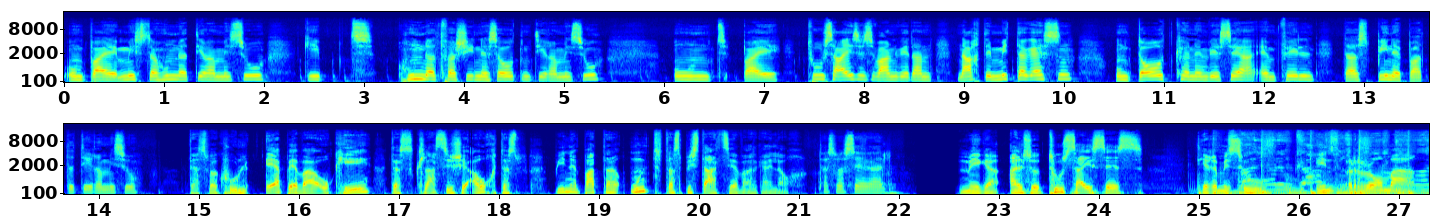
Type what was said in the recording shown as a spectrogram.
Und bei Mr. 100 Tiramisu gibt's 100 verschiedene Sorten Tiramisu. Und bei Two Sizes waren wir dann nach dem Mittagessen und dort können wir sehr empfehlen das Peanut Butter Tiramisu. Das war cool. Erdbeer war okay, das klassische auch, das Biene Butter und das Pistazie war geil auch. Das war sehr geil. Mega. Also, Two Sizes Tiramisu in Roma.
